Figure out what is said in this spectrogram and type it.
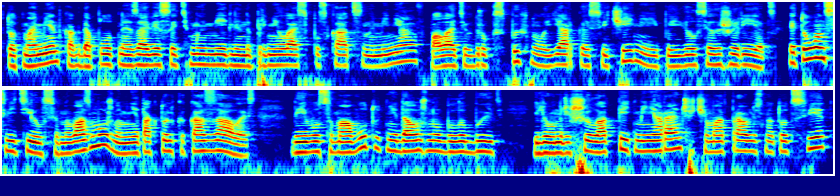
В тот момент, когда плотная завеса тьмы медленно принялась спускаться на меня, в палате вдруг вспыхнуло яркое свечение и появился жрец. Это он светился, но, возможно, мне так только казалось, да его самого тут не должно было быть. Или он решил отпеть меня раньше, чем отправлюсь на тот свет?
